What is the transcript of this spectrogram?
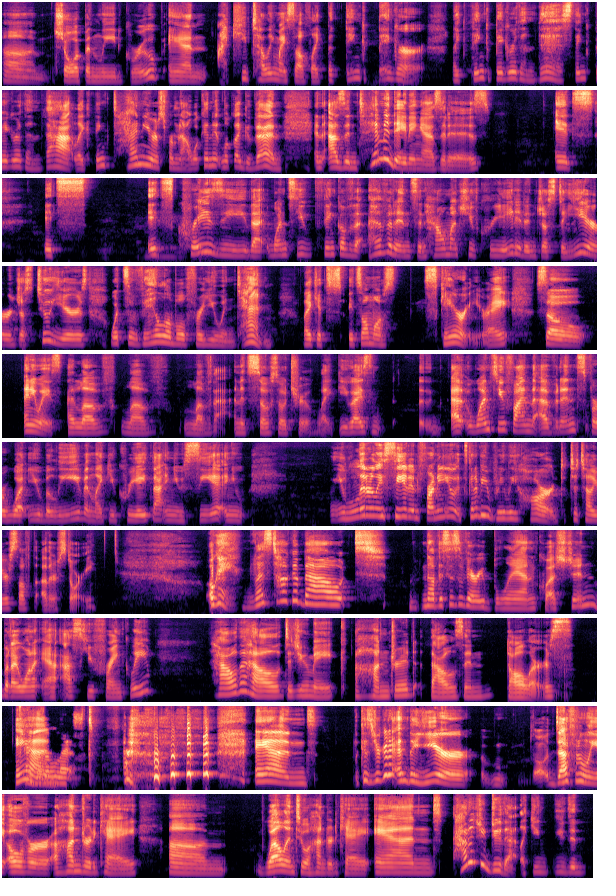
um show up and lead group and i keep telling myself like but think bigger. Like think bigger than this. Think bigger than that. Like think 10 years from now. What can it look like then? And as intimidating as it is it's it's it's crazy that once you think of the evidence and how much you've created in just a year or just 2 years what's available for you in 10 like it's it's almost scary right? So anyways i love love love that. And it's so so true. Like you guys uh, once you find the evidence for what you believe and like you create that and you see it and you you literally see it in front of you, it's going to be really hard to tell yourself the other story. Okay, let's talk about now. This is a very bland question, but I want to a- ask you frankly how the hell did you make a hundred thousand dollars? And list. and because you're gonna end the year definitely over a hundred K. Um, well into 100k and how did you do that? Like you you did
